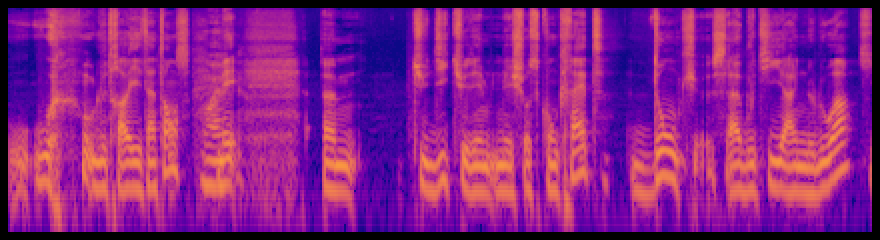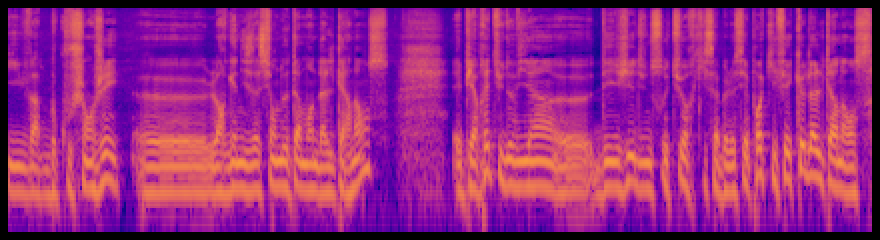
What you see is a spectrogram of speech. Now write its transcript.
où, où, le travail est intense. Mais tu dis que tu es des, choses concrètes. Donc, ça aboutit à une loi qui va beaucoup changer euh, l'organisation, notamment de l'alternance. Et puis après, tu deviens euh, DG d'une structure qui s'appelle le CEPRO, qui fait que de l'alternance.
